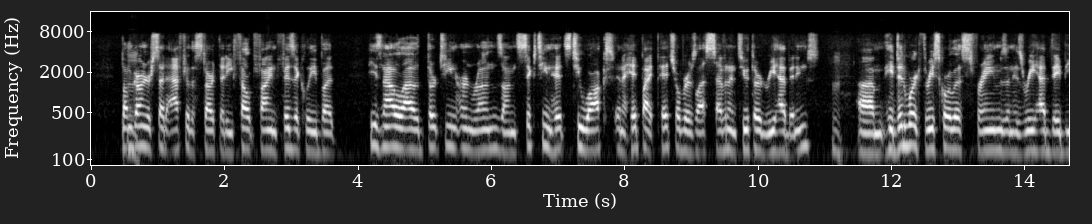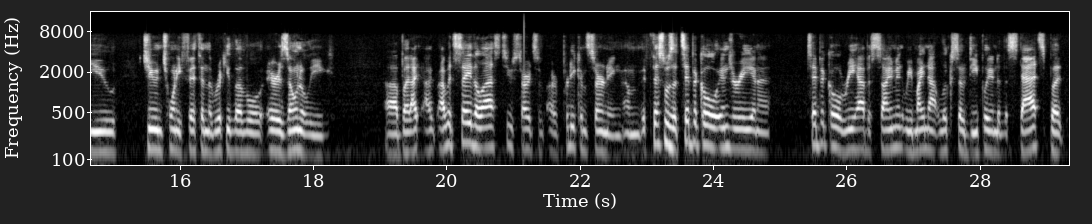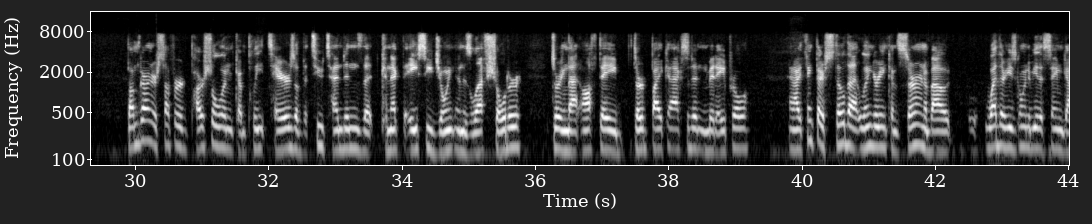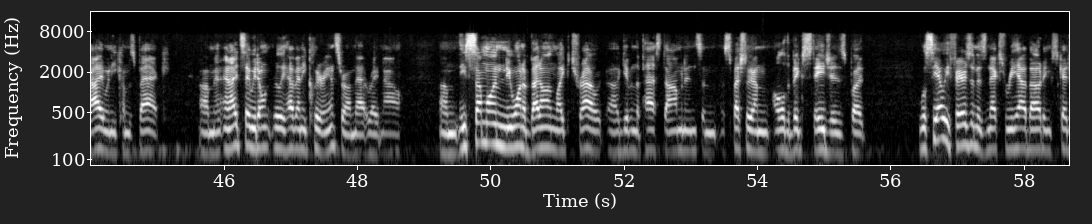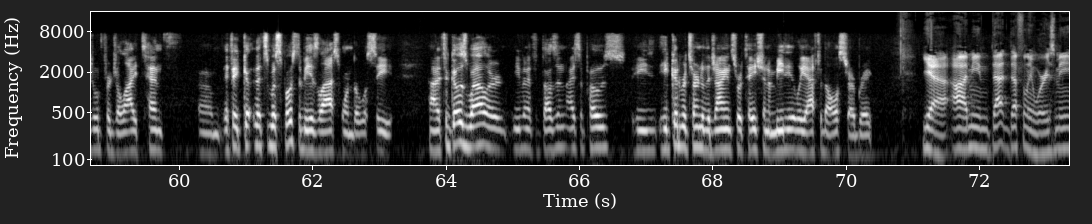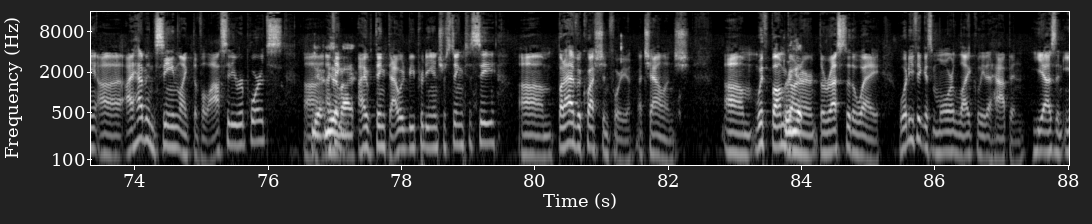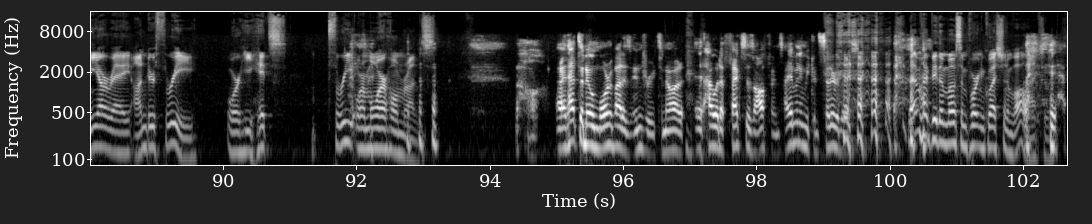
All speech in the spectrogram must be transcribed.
Bumgarner mm. said after the start that he felt fine physically, but he's now allowed 13 earned runs on 16 hits, two walks, and a hit by pitch over his last seven and two third rehab innings. Hmm. Um, he did work three scoreless frames in his rehab debut June 25th in the rookie level Arizona League. Uh, but I, I, I, would say the last two starts are pretty concerning. Um, if this was a typical injury and a typical rehab assignment, we might not look so deeply into the stats. But Bumgarner suffered partial and complete tears of the two tendons that connect the AC joint in his left shoulder during that off day dirt bike accident in mid April. And I think there's still that lingering concern about whether he's going to be the same guy when he comes back. Um, and, and, I'd say we don't really have any clear answer on that right now. Um, he's someone you want to bet on like Trout, uh, given the past dominance and especially on all the big stages. But we'll see how he fares in his next rehab outing scheduled for July 10th. Um, if it that was supposed to be his last one, but we'll see. Uh, if it goes well, or even if it doesn't, I suppose he he could return to the Giants rotation immediately after the All Star break. Yeah, I mean that definitely worries me. Uh, I haven't seen like the velocity reports. Uh, yeah, neither I think, I. I think that would be pretty interesting to see. Um, but I have a question for you, a challenge. Um, with Bumgarner the rest of the way, what do you think is more likely to happen? He has an ERA under three, or he hits three or more home runs? oh, I'd have to know more about his injury to know how it, how it affects his offense. I haven't even considered this. that might be the most important question of all. Actually, yeah.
